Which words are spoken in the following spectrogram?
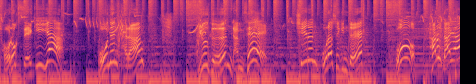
초록색이야. 오는 파랑. 6은 남색, 7은 보라색인데. 오, 바로 나야.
